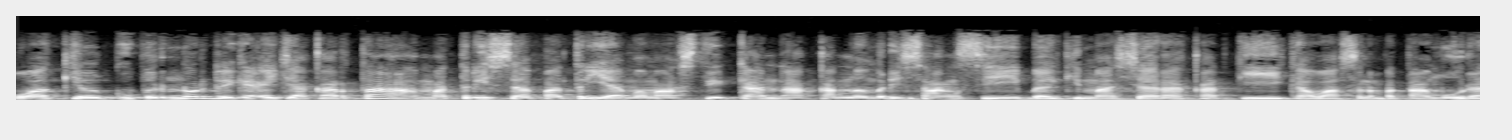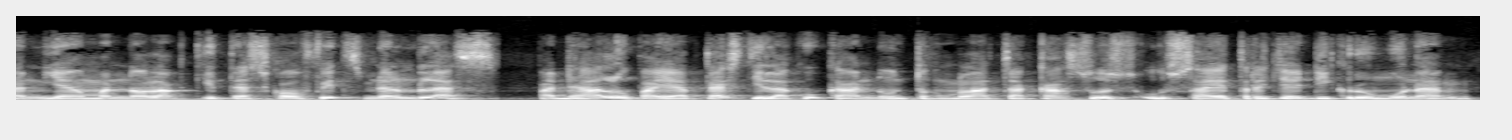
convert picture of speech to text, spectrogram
Wakil Gubernur DKI Jakarta Ahmad Riza Patria memastikan akan memberi sanksi bagi masyarakat di kawasan Petamburan yang menolak dites COVID-19. Padahal upaya tes dilakukan untuk melacak kasus usai terjadi kerumunan.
